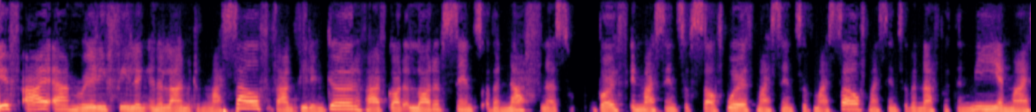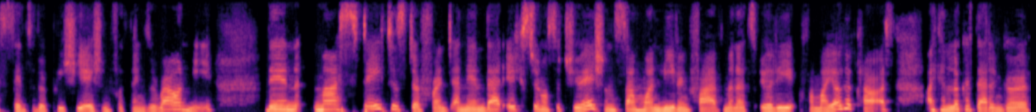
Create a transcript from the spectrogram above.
if I am really feeling in alignment with myself, if I'm feeling good, if I've got a lot of sense of enoughness, both in my sense of self worth, my sense of myself, my sense of enough within me, and my sense of appreciation for things around me, then my state is different. And then that external situation, someone leaving five minutes early from my yoga class, I can look at that and go,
